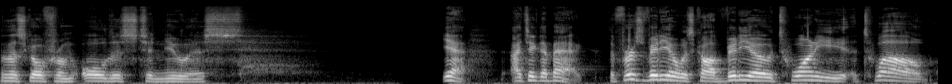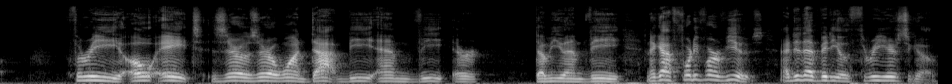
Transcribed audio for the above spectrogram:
And let's go from oldest to newest. Yeah, I take that back. The first video was called Video 2012 308.001.bmv or WMV and I got 44 views. I did that video 3 years ago.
